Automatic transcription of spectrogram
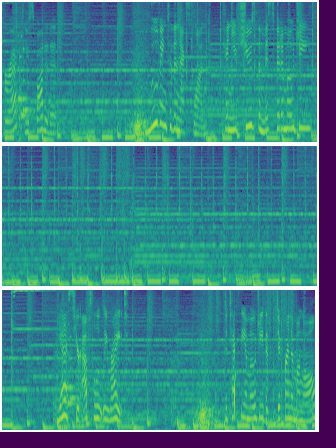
Correct, you spotted it. Moving to the next one. Can you choose the misfit emoji? Yes, you're absolutely right. Detect the emoji that's different among all.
